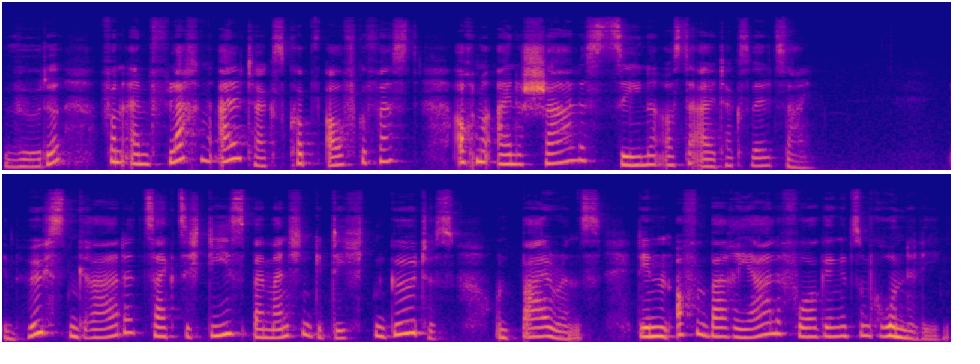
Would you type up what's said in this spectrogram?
würde, von einem flachen Alltagskopf aufgefasst, auch nur eine schale Szene aus der Alltagswelt sein. Im höchsten Grade zeigt sich dies bei manchen Gedichten Goethes und Byrons, denen offenbar reale Vorgänge zum Grunde liegen.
